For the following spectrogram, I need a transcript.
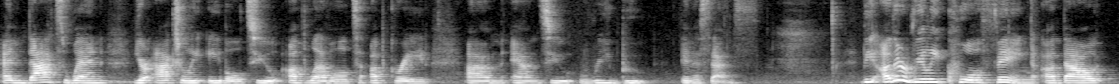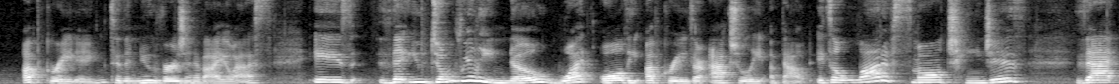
and that's when you're actually able to up level, to upgrade, um, and to reboot in a sense. The other really cool thing about upgrading to the new version of iOS is that you don't really know what all the upgrades are actually about. It's a lot of small changes that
